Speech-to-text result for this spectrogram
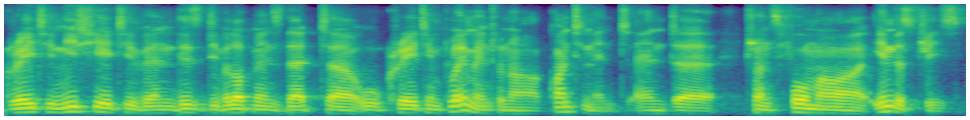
great initiative and these developments that uh, will create employment on our continent and uh, transform our industries.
